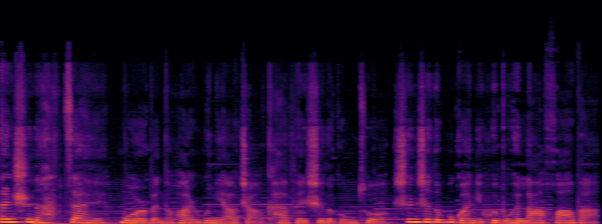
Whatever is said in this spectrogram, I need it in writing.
但是呢，在墨尔本的话，如果你要找咖啡师的工作，甚至都不管你会不会拉花吧。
